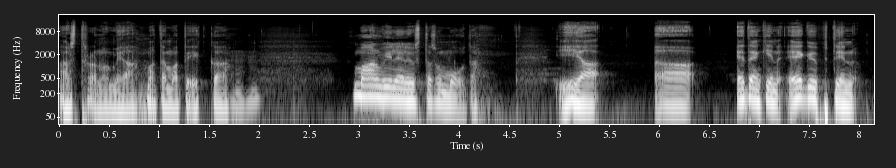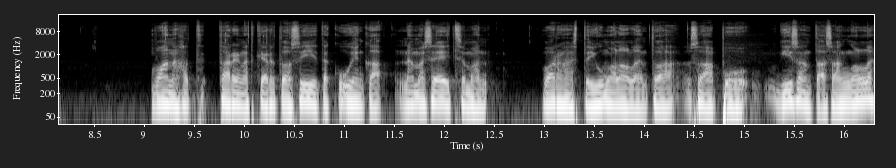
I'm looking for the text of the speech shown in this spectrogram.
astronomiaa, matematiikkaa, mm-hmm. maanviljelystä sun muuta. Ja etenkin Egyptin vanhat tarinat kertoo siitä, kuinka nämä seitsemän varhaista jumalolentoa saapuu Gisan tasangolle.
